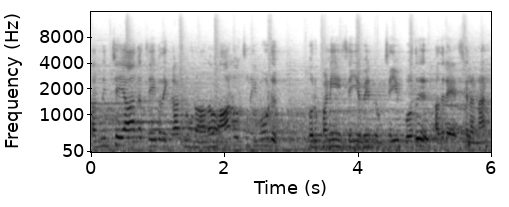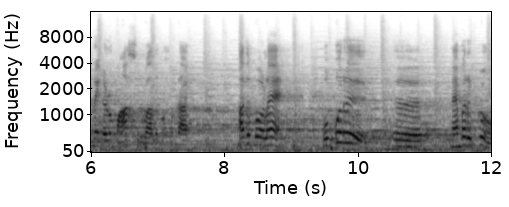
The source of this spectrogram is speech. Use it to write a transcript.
தன்னிச்சையாக செய்வதை காட்டும் ஒரு அளவு ஆலோசனையோடு ஒரு பணியை செய்ய வேண்டும். செய்யும் போது அதில் சில நன்மைகளும் ஆசீர்வாதமும் உண்டாகும். அதுபோல ஒவ்வொரு நபருக்கும்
